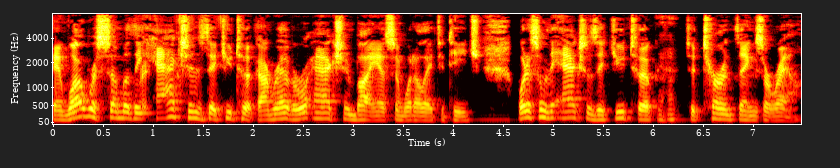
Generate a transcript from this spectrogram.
And what were some of the actions that you took? I have an action bias in what I like to teach. What are some of the actions that you took mm-hmm. to turn things around?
